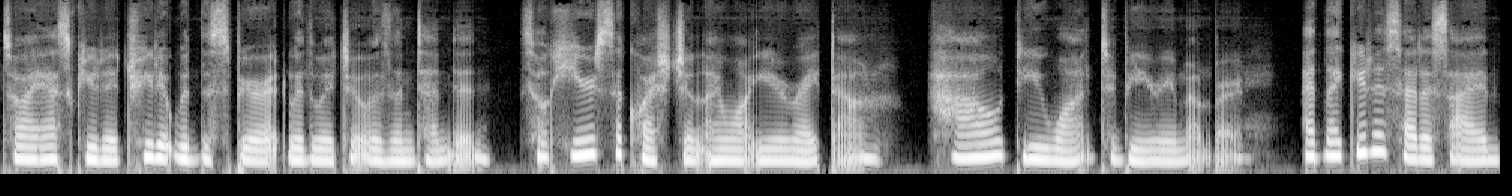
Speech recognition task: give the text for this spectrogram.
So I ask you to treat it with the spirit with which it was intended. So here's the question I want you to write down How do you want to be remembered? I'd like you to set aside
